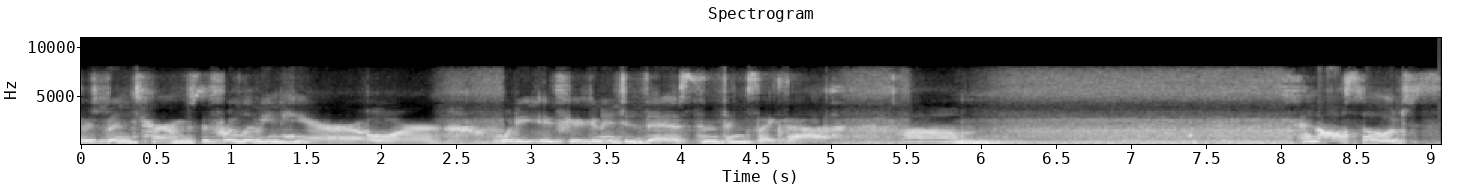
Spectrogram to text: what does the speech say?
there's been terms if we're living here or what you, if you're going to do this and things like that. Um, and also just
